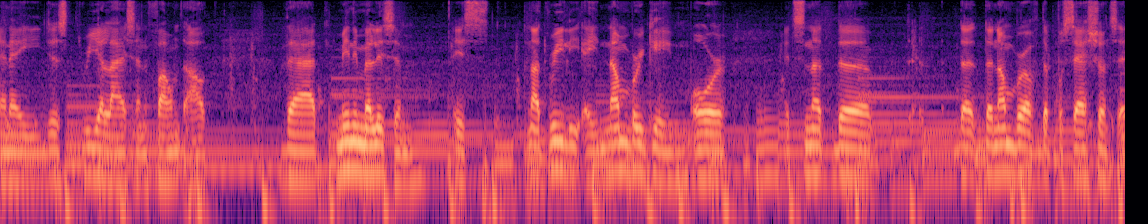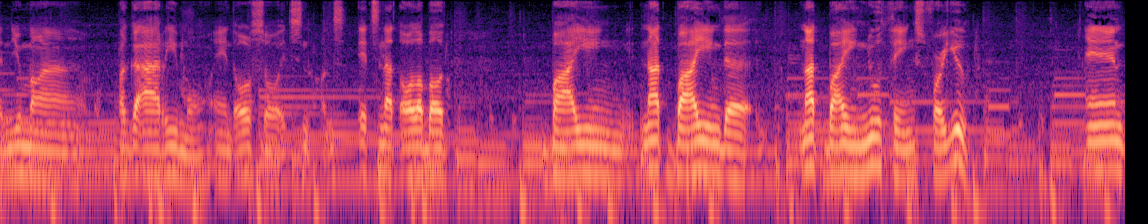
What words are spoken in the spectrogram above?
and I just realized and found out that minimalism is not really a number game or it's not the the, the number of the possessions and yung mga pag-aari mo. And also it's it's not all about buying not buying the not buying new things for you. And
